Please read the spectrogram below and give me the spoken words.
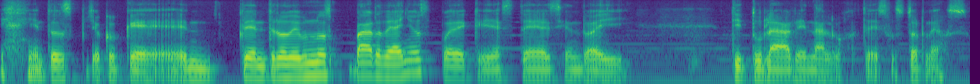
Y entonces yo creo que en- dentro de unos par de años puede que ya esté siendo ahí titular en algo de sus torneos.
